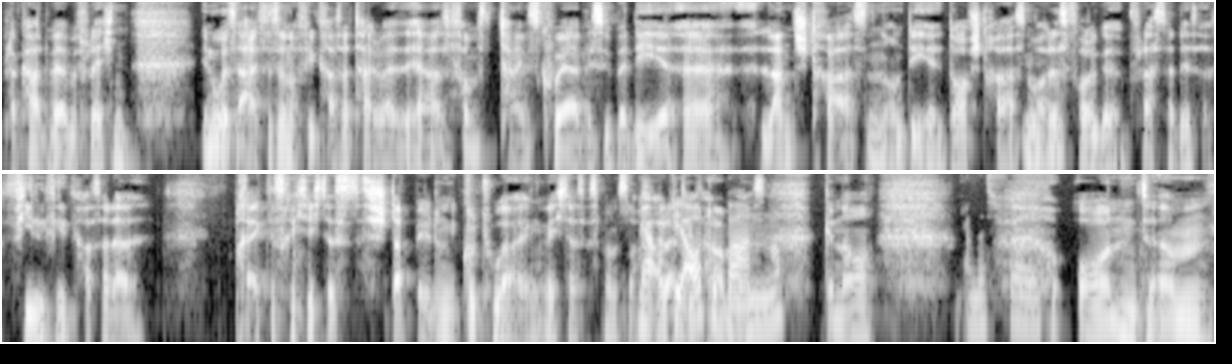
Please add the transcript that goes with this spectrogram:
Plakatwerbeflächen. In den USA ist es ja noch viel krasser teilweise, ja, also vom Times Square bis über die äh, Landstraßen und die Dorfstraßen, mhm. wo alles vollgepflastert ist. Also viel, viel krasser. Da prägt es richtig das, Stadtbild und die Kultur eigentlich. Das ist man es noch ja, relativ auch die Autobahnen, ne? Genau. Alles voll. Und ähm,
